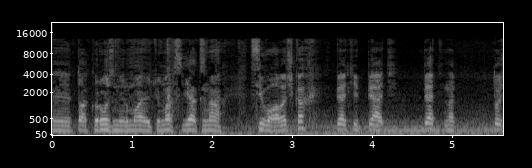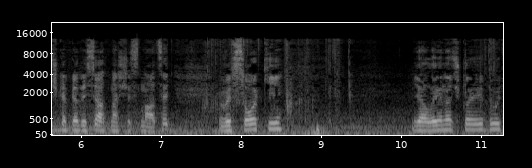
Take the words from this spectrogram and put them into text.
е, так розмір мають у нас як на сівалочках 5,5 5 на точка 50 на 16. Високі, ялиночкою йдуть.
